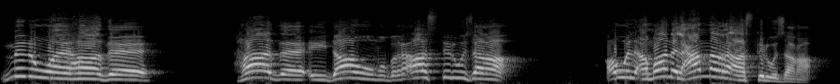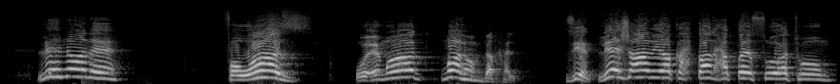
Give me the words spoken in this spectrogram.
من هو هذا؟ هذا يداوم برئاسة الوزراء. أو الأمانة العامة لرئاسه الوزراء. لهنا فواز وعماد ما لهم دخل. زين ليش أنا يا قحطان حطيت صورتهم؟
